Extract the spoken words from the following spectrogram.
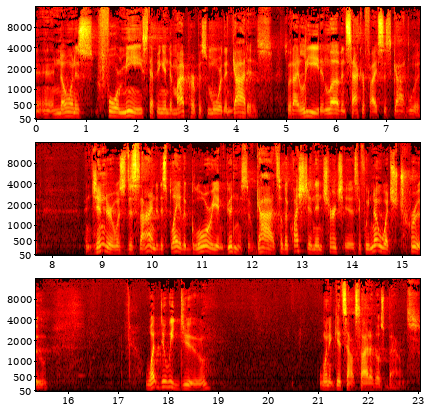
And no one is for me stepping into my purpose more than God is, so that I lead and love and sacrifice as God would. And gender was designed to display the glory and goodness of God. So the question then, church, is if we know what's true, what do we do when it gets outside of those bounds?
